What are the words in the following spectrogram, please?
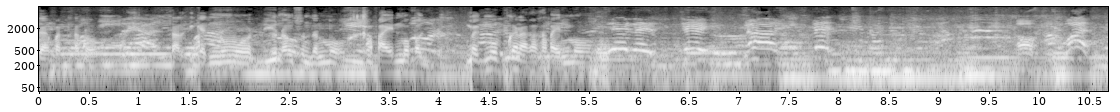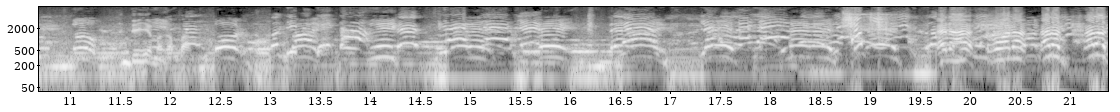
dapat ano. Talikan mo mo. Yun ang sundan mo. Kakapain mo. Pag mag-move ka na, kakapain mo. Oh, one, two, Hindi niya makapa. four, Wag dito, dito. six, seven, eight, nine, ten, eleven, twelve, Ay, na! Kuha na! Naran! Naran!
